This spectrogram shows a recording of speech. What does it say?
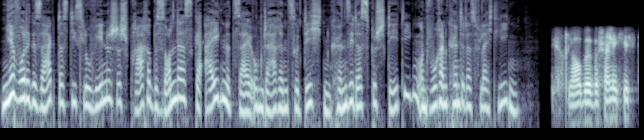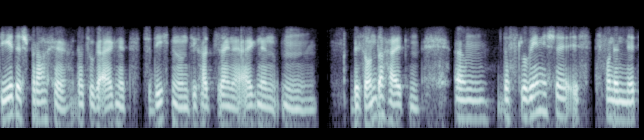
Mir wurde gesagt, dass die slowenische Sprache besonders geeignet sei, um darin zu dichten. Können Sie das bestätigen und woran könnte das vielleicht liegen? Ich glaube, wahrscheinlich ist jede Sprache dazu geeignet zu dichten und sie hat seine eigenen mh, hm, Besonderheiten. Ähm, das Slowenische ist von den jetzt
